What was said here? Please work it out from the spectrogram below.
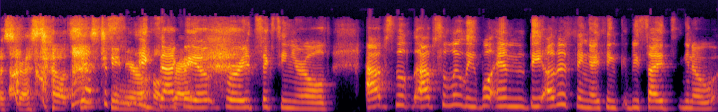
a stressed out 16 year old exactly right? Uh, for a 16 year old absolutely absolutely well and the other thing i think besides you know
